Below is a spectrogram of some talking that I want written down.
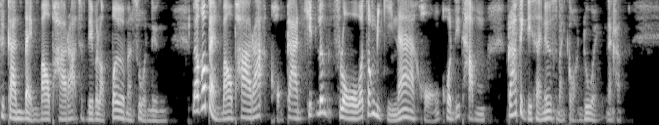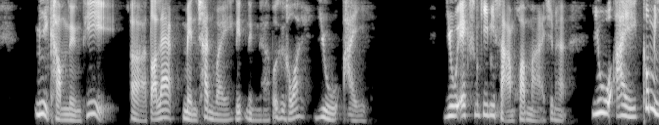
คือการแบ่งเบาภาระจาก Developer มาส่วนหนึ่ง แล้วก็แบ่งเบาภาระของการคิดเรื่อง flow ว่าต้องมีกี่หน้าของคนที่ทำ graphic designer สมัยก่อนด้วยนะครับ มีคำหนึ่งที่ตอนแรก mention ไว้นิดหนึ่งนะครับก็คือคำว่า UI UX เมื่อกี้มี 3 ความหมายใช่ไหมฮะ UI ก็มี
